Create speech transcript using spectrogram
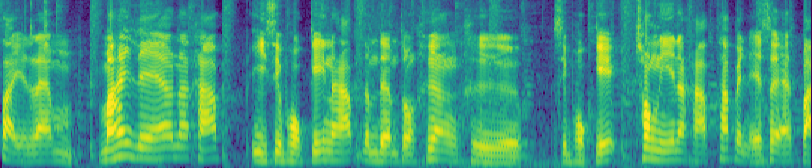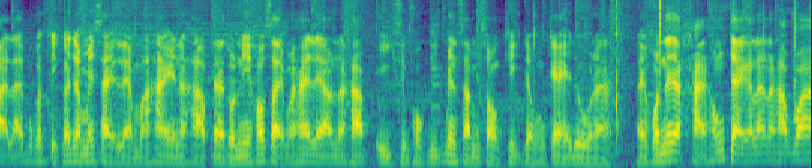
ใส่แรมมาให้แล้วนะครับอีก16กิกนะครับเดิมๆตัวเครื่องคือ 16กิกช่องนี้นะครับถ้าเป็น Acer Aspire Lite ปกติก็จะไม่ใส่แรมมาให้นะครับแต่ตัวนี้เขาใส่มาให้แล้วนะครับอีก 16กิกเป็น32กิกเดี๋ยวผมแกะให้ดูนะหลายคนน่าจะขายห้องใจกันแล้วนะครับว่า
